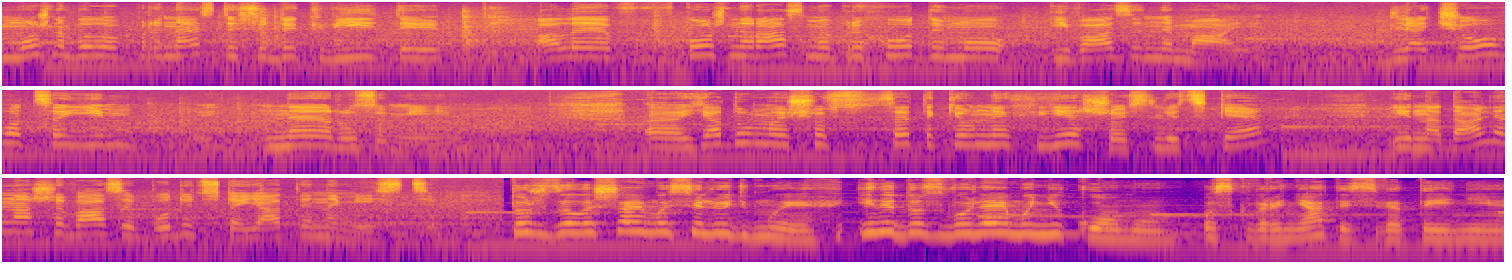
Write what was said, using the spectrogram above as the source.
можна було принести сюди квіти. Але кожен раз ми приходимо і вази немає. Для чого це їм не розумію. Е, Я думаю, що все-таки у них є щось людське, і надалі наші вази будуть стояти на місці. Тож залишаємося людьми і не дозволяємо нікому оскверняти святині.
